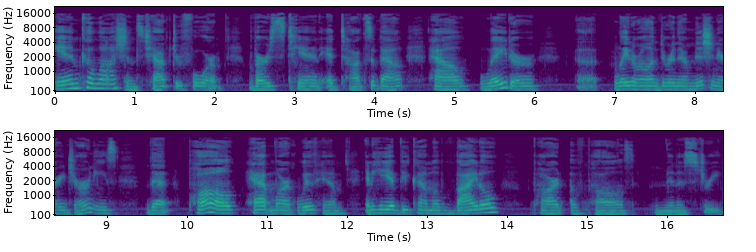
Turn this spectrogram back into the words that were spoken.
in Colossians chapter 4, verse 10, it talks about how later uh, later on during their missionary journeys that Paul had Mark with him, and he had become a vital part of Paul's ministry.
